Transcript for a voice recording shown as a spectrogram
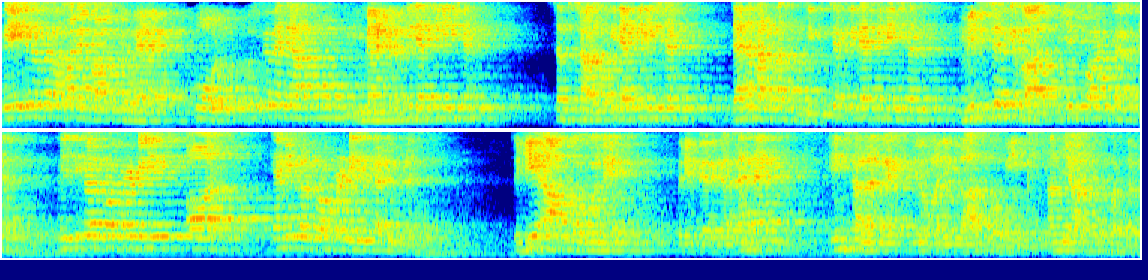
पेज नंबर हमारे पास जो है फोर उसमें मैंने आपको मैटर की डेफिनेशन सब्सटेंस की डेफिनेशन देन हमारे पास मिक्सचर की डेफिनेशन मिक्सचर के बाद ये शॉर्ट क्वेश्चन फ़िज़िकल प्रॉपर्टीज़ और केमिकल प्रॉपर्टीज़ का डिफरेंस तो ये आप लोगों ने प्रिपेयर करना है। इंशाल्लाह नेक्स्ट जो हमारी क्लास होगी, हम यहाँ से फर्दर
